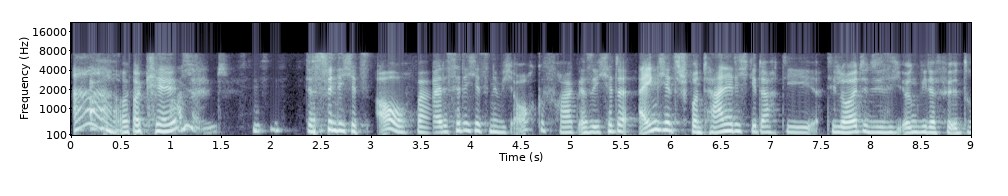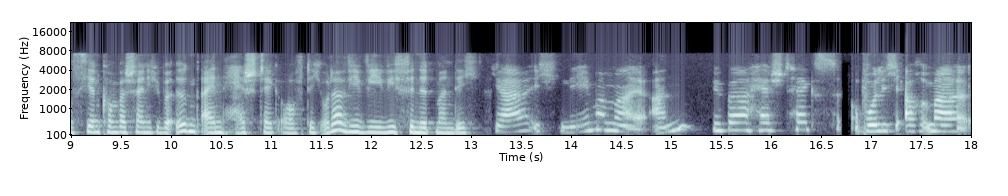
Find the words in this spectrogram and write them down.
Ah, okay. Das finde ich jetzt auch, weil das hätte ich jetzt nämlich auch gefragt. Also ich hätte eigentlich jetzt spontan hätte ich gedacht, die, die Leute, die sich irgendwie dafür interessieren, kommen wahrscheinlich über irgendeinen Hashtag auf dich, oder? Wie, wie, wie findet man dich? Ja, ich nehme mal an über Hashtags, obwohl ich auch immer,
